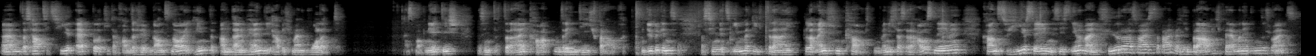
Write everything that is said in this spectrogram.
Ähm, das hat jetzt hier Apple, gibt auch andere Firmen ganz neu. Hinter an deinem Handy habe ich mein Wallet. Das ist magnetisch da sind drei Karten drin, die ich brauche. Und übrigens, das sind jetzt immer die drei gleichen Karten. Wenn ich das rausnehme, kannst du hier sehen, es ist immer mein Führerausweis dabei, weil den brauche ich permanent in der Schweiz.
